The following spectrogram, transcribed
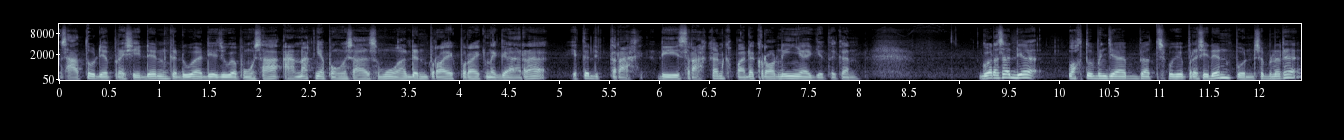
satu dia presiden kedua dia juga pengusaha anaknya pengusaha semua dan proyek-proyek negara itu diterah, diserahkan kepada kroninya gitu kan gue rasa dia waktu menjabat sebagai presiden pun sebenarnya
